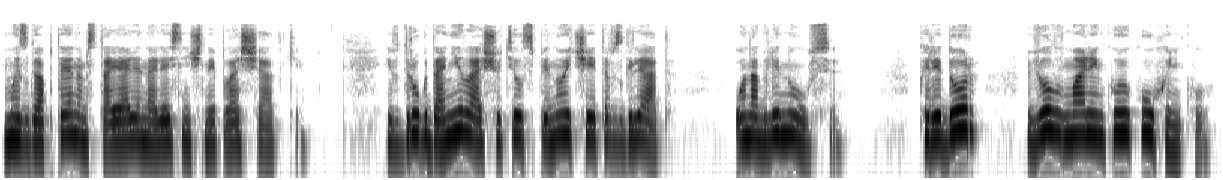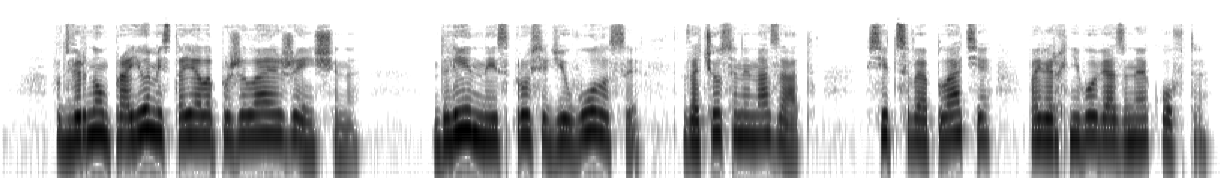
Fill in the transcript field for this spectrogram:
Мы с Гаптеном стояли на лестничной площадке. И вдруг Данила ощутил спиной чей-то взгляд. Он оглянулся. Коридор вел в маленькую кухоньку. В дверном проеме стояла пожилая женщина. Длинные с проседью волосы зачесаны назад, ситцевое платье, поверх него вязаная кофта —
